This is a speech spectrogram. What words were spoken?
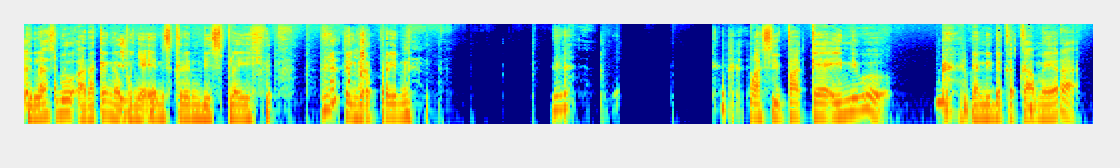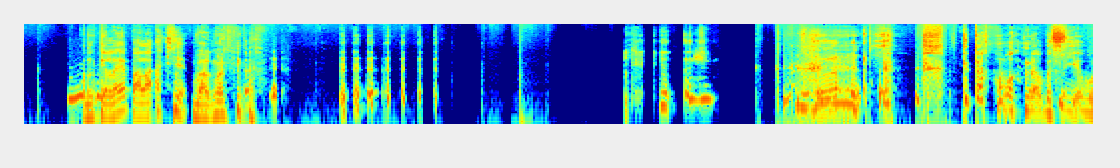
Jelas bu anaknya nggak punya end screen display fingerprint. Masih pakai ini bu yang di dekat kamera. Pentilnya palanya bangun kita ngomongin apa sih ya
